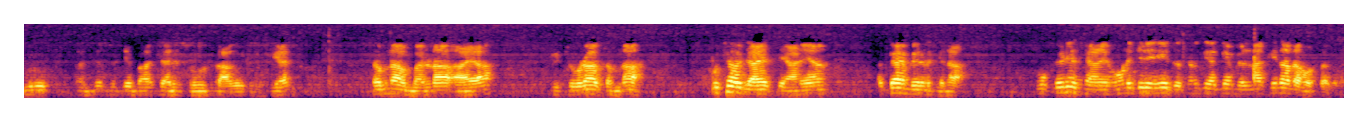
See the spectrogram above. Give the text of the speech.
ਗੁਰੂ ਅੰਦਰ ਸੱਚੇ ਬਾਦਸ਼ਾਹ ਨੇ ਸੋਚ ਰਾਗ ਵਿੱਚ ਲਿਖਿਆ ਹੈ, ਸਭਨਾ ਮਰਣਾ ਆਇਆ ਵਿਛੋੜਾ ਸਭਨਾ ਪੁੱਛੋ ਜਾਏ ਸਿਆਣਿਆਂ ਅੱਗੇ ਮਿਲਣ ਕਿਨਾ ਉਹ ਕਿਹੜੇ ਸਿਆਣੇ ਹੋਣ ਜਿਹੜੇ ਇਹ ਦੱਸਣ ਕਿ ਅੱਗੇ ਮਿਲਣਾ ਕਿਹਨਾਂ ਦਾ ਹੋ ਸਕਦਾ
